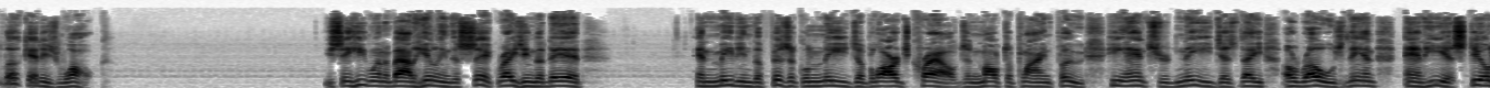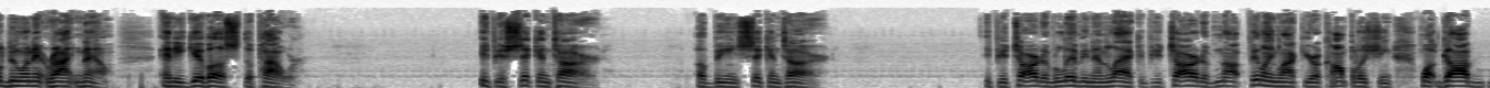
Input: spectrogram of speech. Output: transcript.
Look at his walk. You see, he went about healing the sick, raising the dead, and meeting the physical needs of large crowds and multiplying food. He answered needs as they arose then, and he is still doing it right now. And he give us the power. If you're sick and tired of being sick and tired, if you're tired of living in lack, if you're tired of not feeling like you're accomplishing what God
